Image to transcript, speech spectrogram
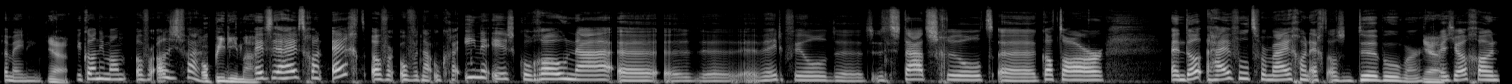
een mening. Ja. Je kan die man over alles iets vragen. Opinie maken. Heeft, hij heeft gewoon echt over of het nou Oekraïne is, corona, eh, eh, de, eh, weet ik veel, de, de staatsschuld, Qatar. En dat, hij voelt voor mij gewoon echt als de boomer. Ja. Weet je wel? Gewoon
